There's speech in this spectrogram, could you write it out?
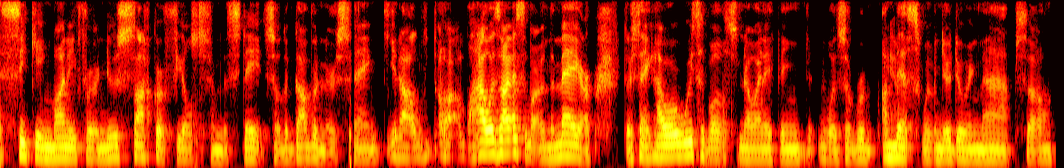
seeking money for new soccer fields from the state. So the governor's saying, you know, uh, how is I supposed, and the mayor, they're saying, how are we supposed to know anything was amiss when you're doing that? So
